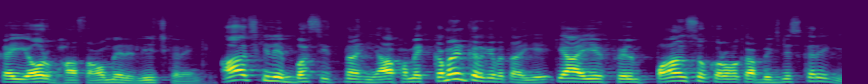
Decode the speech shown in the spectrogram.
कई और भाषाओं में रिलीज़ करेंगे। आज के लिए बस इतना ही। आप हमें कमेंट करके बताइए, क्या ये फ़िल्म 500 करोड़ का बिज़नेस करेगी?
